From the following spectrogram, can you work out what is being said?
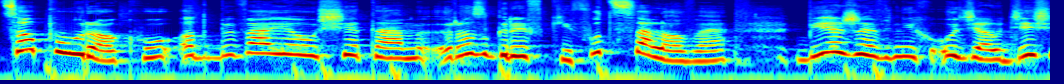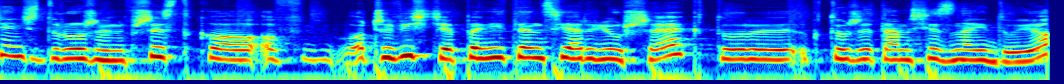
co pół roku odbywają się tam rozgrywki futsalowe, bierze w nich udział 10 drużyn, wszystko oczywiście penitencjariusze, który, którzy tam się znajdują.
